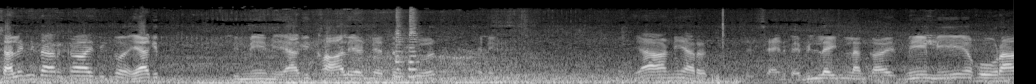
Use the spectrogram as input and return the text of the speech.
ශලනි තාර්කා ඉතික එයාගේ ඉතින් මේ මෙයාගේ කාලයන්න ඇතුව යානි අර සෑන බැබිල්ලයින් ලංකායි මේ මේ හෝරා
